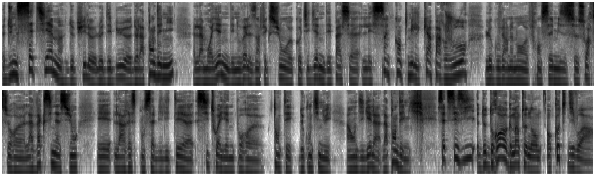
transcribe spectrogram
d'une septième depuis le, début de la pandémie. La moyenne des nouvelles infections quotidiennes dépasse les 50 000 cas par jour. Le gouvernement français mise ce soir sur la vaccination et la responsabilité citoyenne pour tenter de continuer à endiguer la, la pandémie. Cette saisie de drogue maintenant en Côte d'Ivoire.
